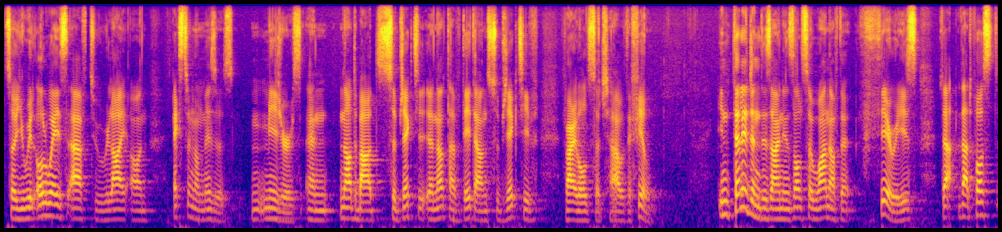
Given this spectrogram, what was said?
So you will always have to rely on external measures measures and not about subjective, uh, not have data on subjective variables such as how they feel. Intelligent design is also one of the theories that, that post,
